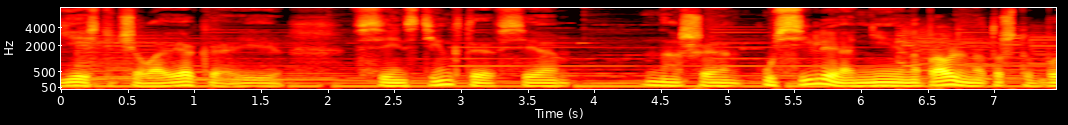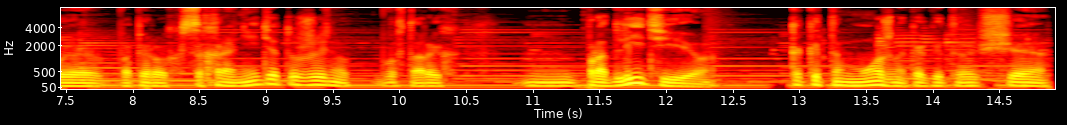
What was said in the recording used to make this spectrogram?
есть у человека, и все инстинкты, все наши усилия, они направлены на то, чтобы, во-первых, сохранить эту жизнь, во-вторых, продлить ее. Как это можно, как это вообще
